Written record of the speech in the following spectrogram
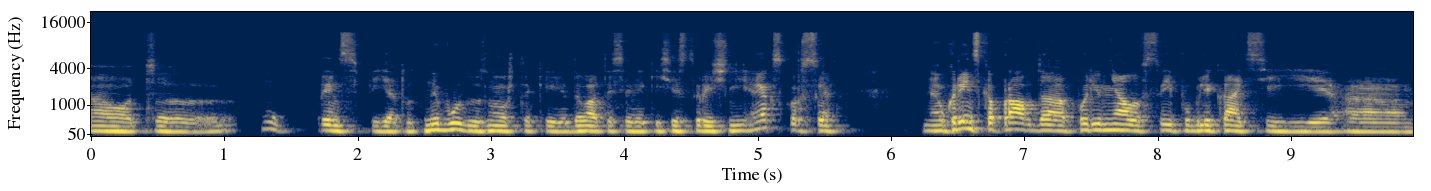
От, е, ну, принципі, я тут не буду знову ж таки даватися в якісь історичні екскурси. Українська Правда порівняла в своїй публікації е,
